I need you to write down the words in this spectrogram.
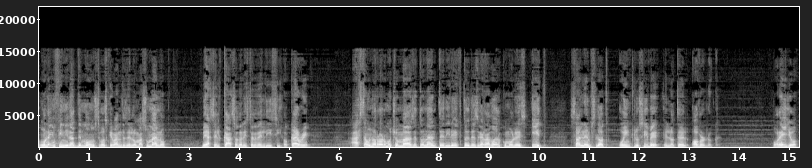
una infinidad de monstruos que van desde lo más humano, veas el caso de la historia de Lizzie o Carrie, hasta un horror mucho más detonante, directo y desgarrador como lo es It, Salem Slot o inclusive el Hotel Overlook. Por ello,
